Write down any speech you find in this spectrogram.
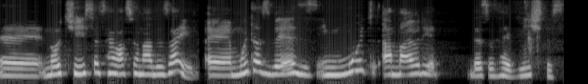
é, notícias relacionadas a ele. É, muitas vezes, em muito, a maioria dessas revistas,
